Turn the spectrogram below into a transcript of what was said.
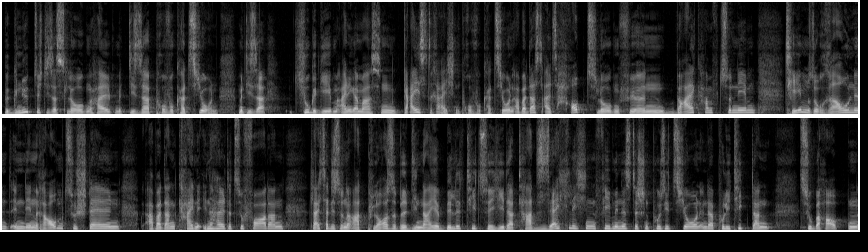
begnügt sich dieser Slogan halt mit dieser Provokation, mit dieser zugegeben einigermaßen geistreichen Provokation, aber das als Hauptslogan für einen Wahlkampf zu nehmen, Themen so raunend in den Raum zu stellen, aber dann keine Inhalte zu fordern, gleichzeitig so eine Art plausible Deniability zu jeder tatsächlichen feministischen Position in der Politik dann zu behaupten,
